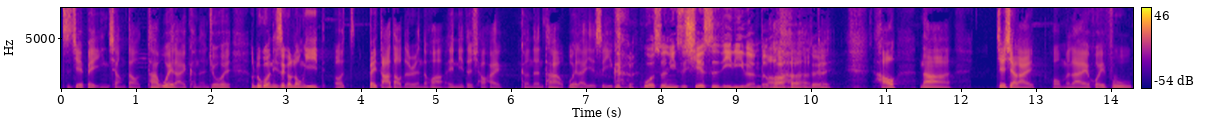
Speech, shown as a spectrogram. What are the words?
直接被影响到，他未来可能就会，如果你是个容易呃被打倒的人的话，诶，你的小孩可能他未来也是一个或者是你是歇斯底里人的话，哦 对对，好，那接下来我们来回复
